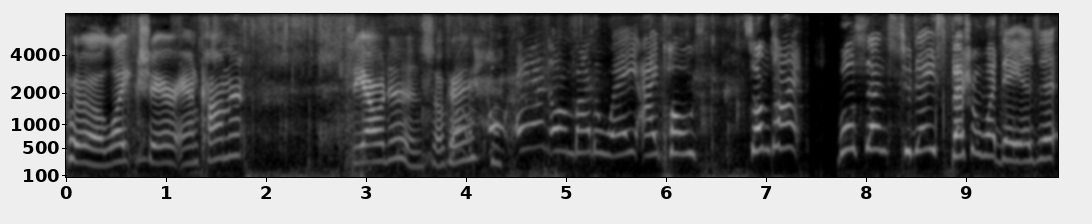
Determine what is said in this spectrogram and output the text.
put a like, share, and comment. See how it is, okay? Oh, and um, by the way, I post sometime. Well, since today's special, what day is it?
